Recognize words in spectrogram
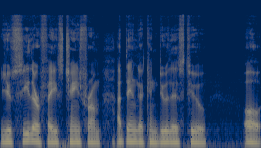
you see their face change from i think i can do this to oh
